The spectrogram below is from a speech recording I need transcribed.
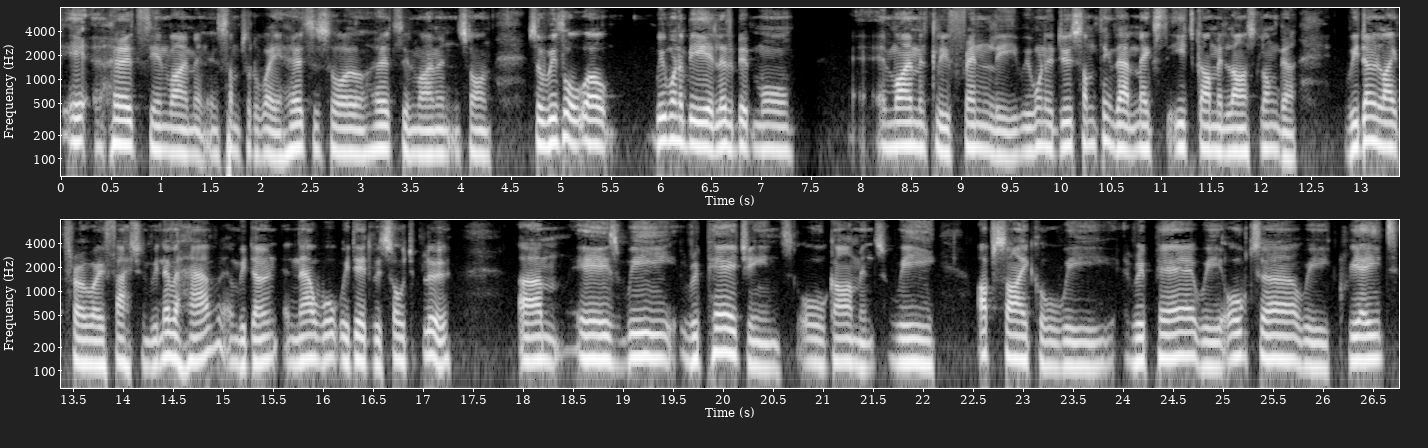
it hurts the environment in some sort of way, it hurts the soil, hurts the environment and so on. So we thought, well, we want to be a little bit more environmentally friendly. We want to do something that makes each garment last longer we don't like throwaway fashion. We never have, and we don't. And now what we did with Soldier Blue um, is we repair jeans or garments. We upcycle, we repair, we alter, we create,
